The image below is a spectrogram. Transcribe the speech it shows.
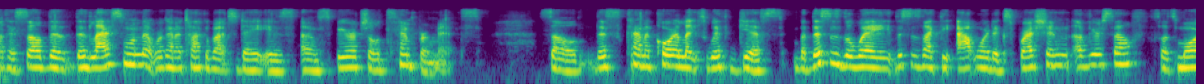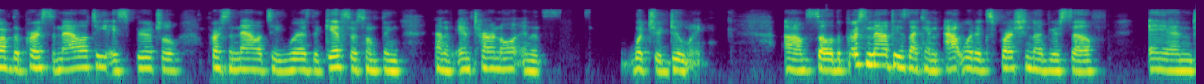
okay, so the the last one that we're going to talk about today is um, spiritual temperaments. So this kind of correlates with gifts, but this is the way this is like the outward expression of yourself. So it's more of the personality, a spiritual personality, whereas the gifts are something kind of internal and it's what you're doing. Um, so the personality is like an outward expression of yourself, and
